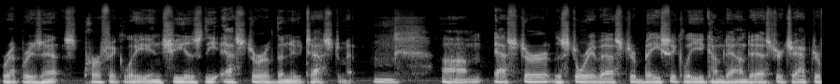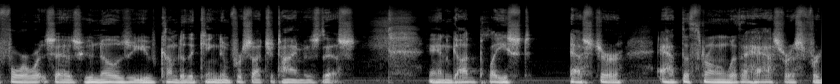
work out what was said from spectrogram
represents perfectly, and she is the Esther of the New Testament. Um, Esther, the story of Esther, basically, you come down to Esther chapter 4, where it says, Who knows you've come to the kingdom for such a time as this? And God placed Esther at the throne with Ahasuerus for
